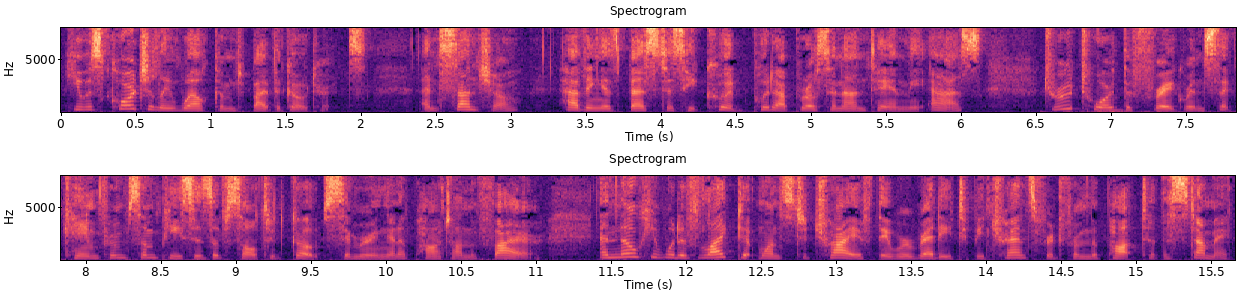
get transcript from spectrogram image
He was cordially welcomed by the goatherds, and Sancho, having as best as he could put up Rocinante and the ass, drew toward the fragrance that came from some pieces of salted goat simmering in a pot on the fire, and though he would have liked at once to try if they were ready to be transferred from the pot to the stomach,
